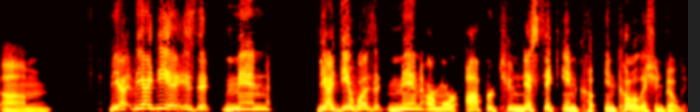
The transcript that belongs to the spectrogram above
um, the the idea is that men the idea was that men are more opportunistic in co- in coalition building.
